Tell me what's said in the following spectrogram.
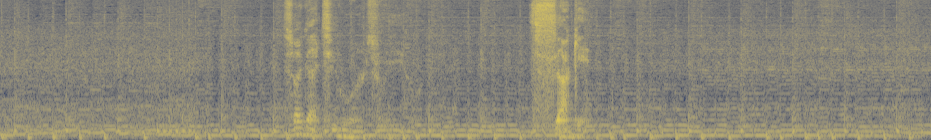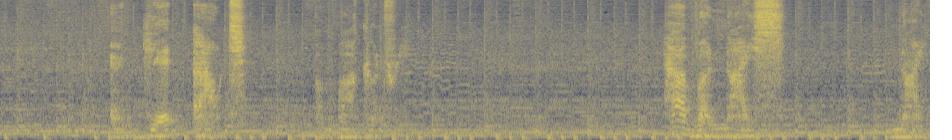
So I got two words for you. Suck it. And get out of my country. Have a nice night.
